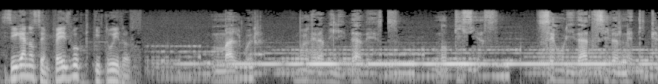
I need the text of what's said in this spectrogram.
Síganos en Facebook y Twitter. Malware, vulnerabilidades noticias, seguridad cibernética,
